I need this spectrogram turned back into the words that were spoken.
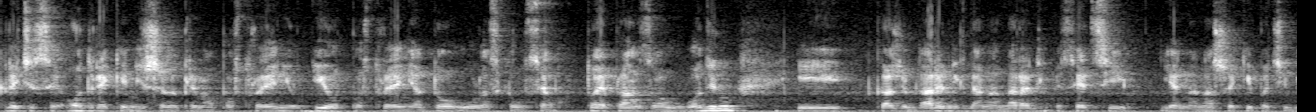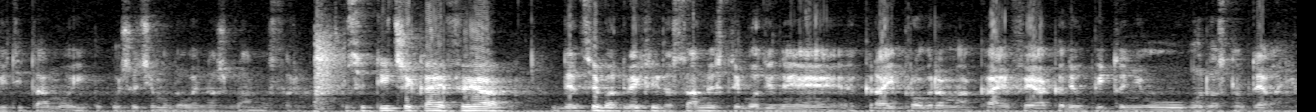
Kreće se od reke Niševa prema postrojenju i od postrojenja do ulaska u selo. To je plan za ovu godinu i, kažem, narednih dana, narednih meseci jedna naša ekipa će biti tamo i pokušat ćemo da ovaj naš plan ostvarimo. Što se tiče KFE-a, decembar 2018. godine je kraj programa KFE-a kada je u pitanju vodosnabdevanje.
